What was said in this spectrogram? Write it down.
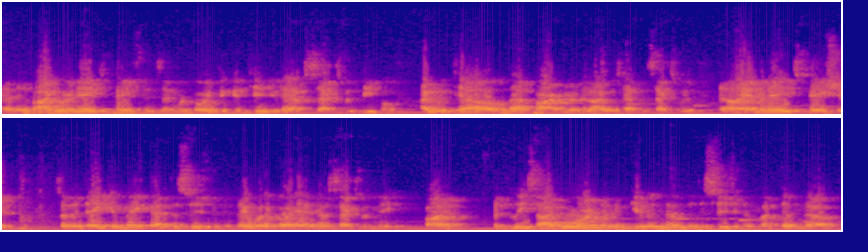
and if I were an AIDS patient and we're going to continue to have sex with people, I would tell that partner that I was having sex with that I am an AIDS patient so that they can make that decision. If they want to go ahead and have sex with me, fine. But at least I've warned them and given them the decision and let them know.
